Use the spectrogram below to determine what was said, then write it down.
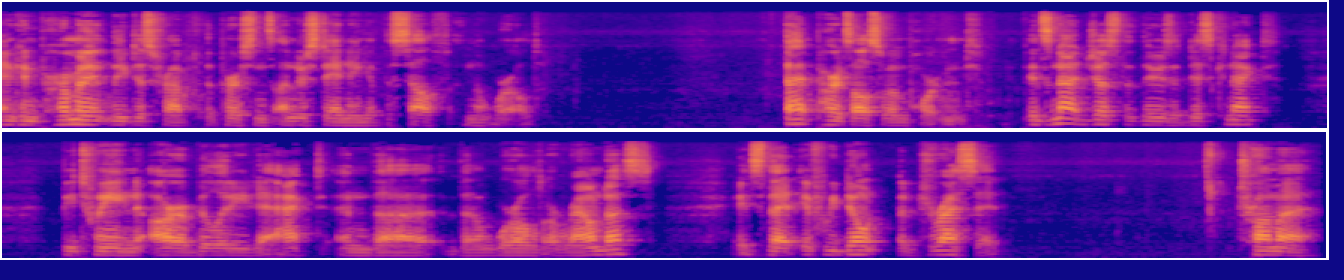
and can permanently disrupt the person's understanding of the self and the world. That part's also important. It's not just that there's a disconnect, between our ability to act and the, the world around us. It's that if we don't address it, trauma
